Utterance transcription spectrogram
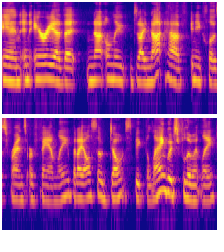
in an area that not only did I not have any close friends or family, but I also don't speak the language fluently.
